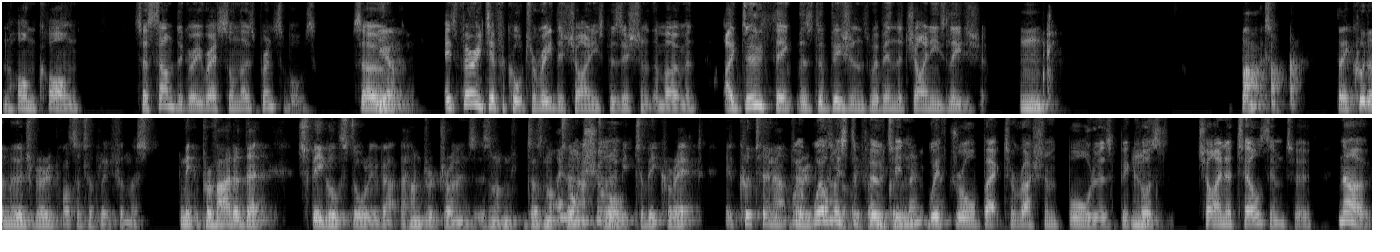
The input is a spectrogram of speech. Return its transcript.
and Hong Kong, to some degree, rests on those principles. So yeah. it's very difficult to read the Chinese position at the moment. I do think there's divisions within the Chinese leadership. Mm. But they could emerge very positively from this. I mean, provided that Spiegel's story about the hundred drones is not does not I'm turn not out sure. to, be, to be correct, it could turn out very. Will, will Mr. Putin them, withdraw back to Russian borders because mm. China tells him to? No,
